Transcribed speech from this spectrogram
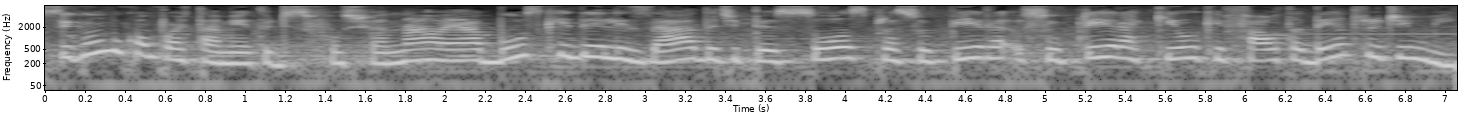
O segundo comportamento disfuncional é a busca idealizada de pessoas para suprir, suprir aquilo que falta dentro de mim.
